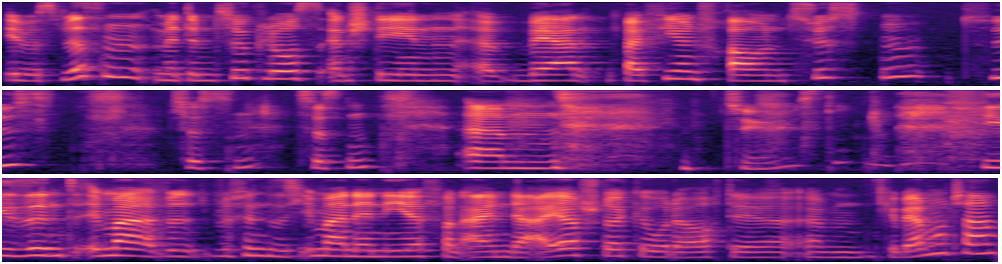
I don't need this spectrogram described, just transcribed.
ihr müsst wissen, mit dem Zyklus entstehen äh, während, bei vielen Frauen Zysten, Zysten, Zysten, Zysten, ähm, Zysten. Die sind immer, befinden sich immer in der Nähe von einem der Eierstöcke oder auch der ähm, Gebärmutter.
